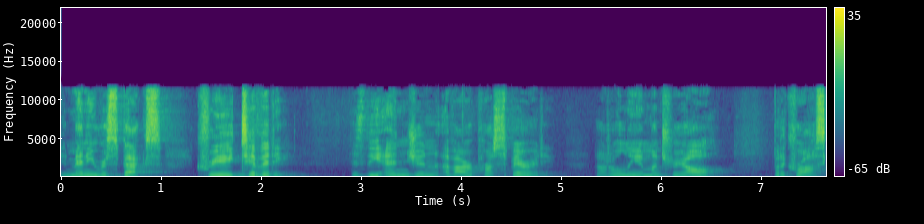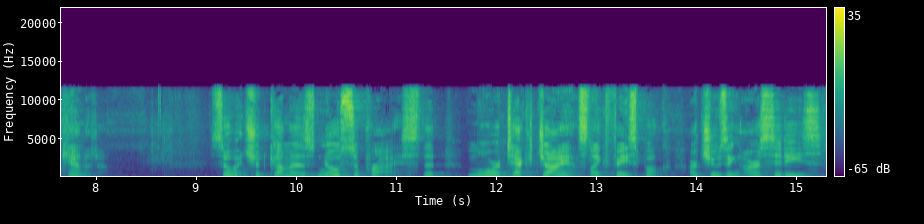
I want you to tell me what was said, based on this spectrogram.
In many respects, creativity is the engine of our prosperity, not only in Montreal, but across Canada. So it should come as no surprise that more tech giants like Facebook are choosing our cities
